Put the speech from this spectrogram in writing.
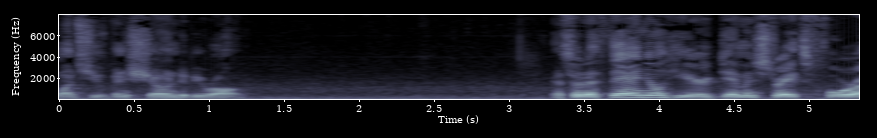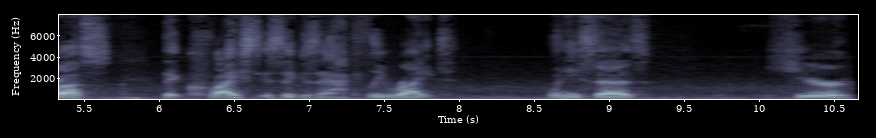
once you've been shown to be wrong. And so Nathanael here demonstrates for us that Christ is exactly right when he says, Here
